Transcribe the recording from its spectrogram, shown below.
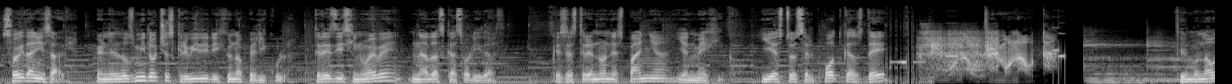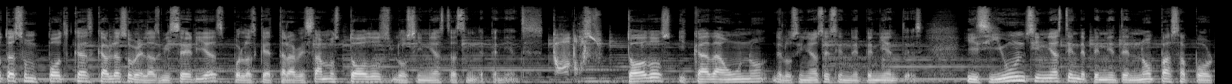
soy Dani Sadia. En el 2008 escribí y dirigí una película, 319, Nada es casualidad, que se estrenó en España y en México. Y esto es el podcast de Filmonauta es un podcast que habla sobre las miserias por las que atravesamos todos los cineastas independientes. Todos. Todos y cada uno de los cineastas independientes. Y si un cineasta independiente no pasa por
